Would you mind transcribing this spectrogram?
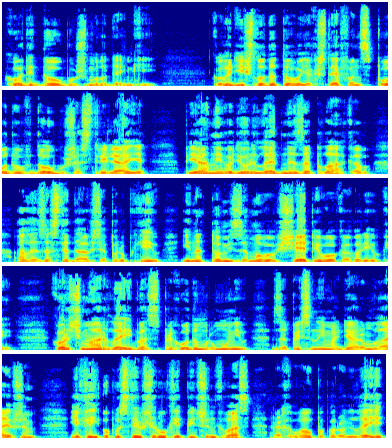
ходить довбуш молоденький. Коли дійшло до того, як Штефан з поду в довбуша стріляє, п'яний годюр ледь не заплакав, але застидався порубків і натомість замовив ще півока горівки. Корчмар Лейба з приходом румунів, записаний мадяром Лаюшем, який, опустивши руки під шинквас, рахував паперові леї,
